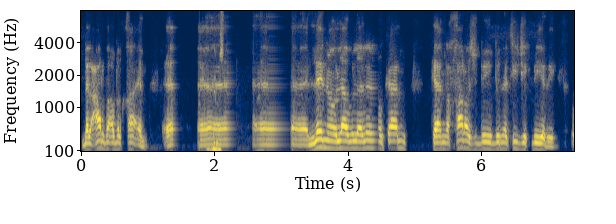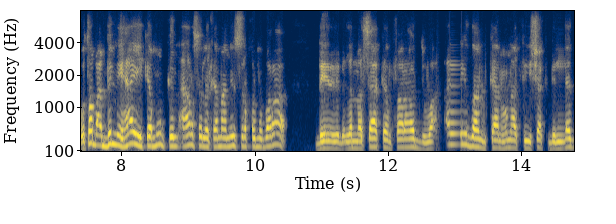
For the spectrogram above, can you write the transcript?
بالعارضة أو بالقائم. آه آه آه لينو لولا لينو كان كان خرج بنتيجة كبيرة. وطبعا بالنهاية كان ممكن أرسنال كمان يسرق المباراة. لما ساك انفرد وأيضا كان هناك في شك باليد.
